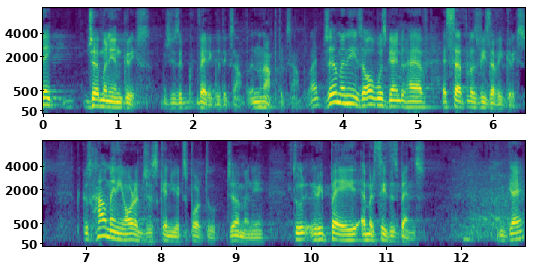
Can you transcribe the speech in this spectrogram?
Take Germany and Greece, which is a very good example, an apt example. Right? Germany is always going to have a surplus vis-à-vis -vis Greece. Because how many oranges can you export to Germany to repay a Mercedes-Benz? Okay?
